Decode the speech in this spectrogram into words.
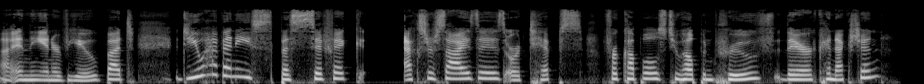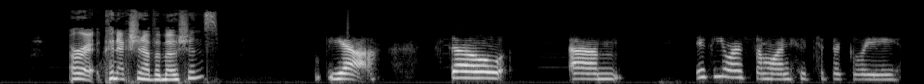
uh, in the interview. But do you have any specific exercises or tips for couples to help improve their connection or uh, connection of emotions? Yeah. So, um, if you are someone who typically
